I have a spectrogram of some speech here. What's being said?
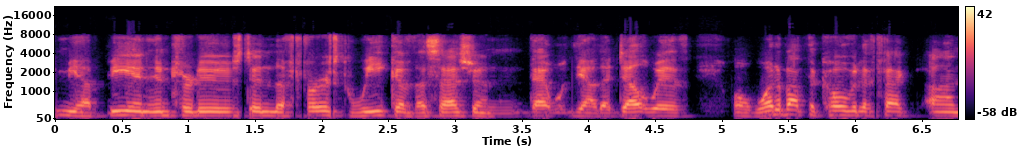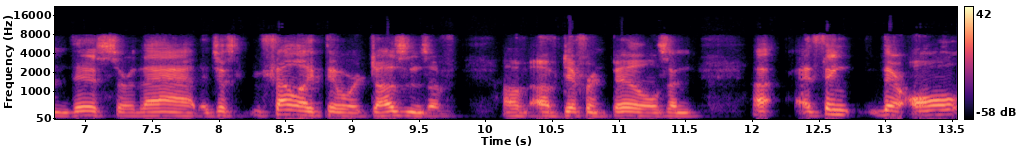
yeah, being introduced in the first week of the session that you know, that dealt with well what about the covid effect on this or that it just felt like there were dozens of of, of different bills and uh, I think they're all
